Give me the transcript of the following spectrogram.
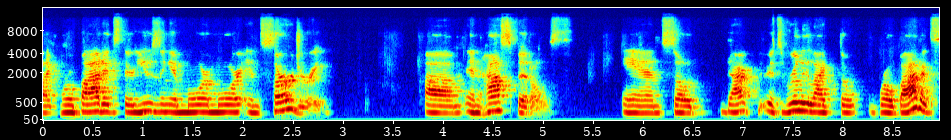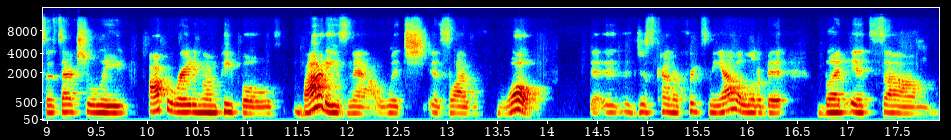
like robotics, they're using it more and more in surgery, um, in hospitals. And so that it's really like the robotics that's actually operating on people's bodies now, which is like, whoa, it, it just kind of freaks me out a little bit, but it's, um,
